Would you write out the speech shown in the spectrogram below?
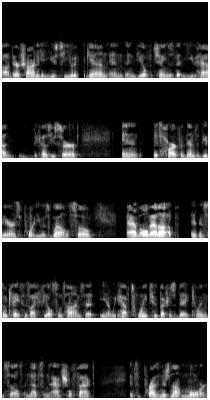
uh, they're trying to get used to you again and, and deal with the changes that you had because you served, and it's hard for them to be there and support you as well. So add all that up. In, in some cases, I feel sometimes that you know we have 22 veterans a day killing themselves, and that's an actual fact. It's surprising there's not more.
